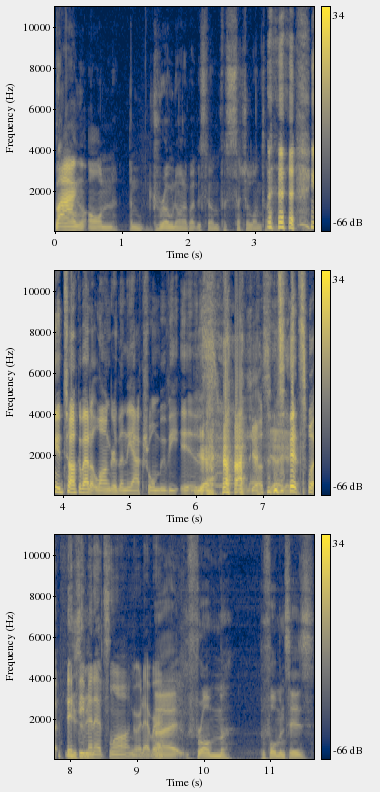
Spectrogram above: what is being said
bang on and drone on about this film for such a long time. You'd talk about it longer than the actual movie is. Yeah. You know, Yeah, yeah, since yeah, it's what, 50 Easily. minutes long or whatever. uh, from performances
